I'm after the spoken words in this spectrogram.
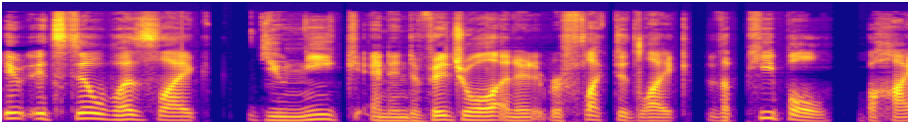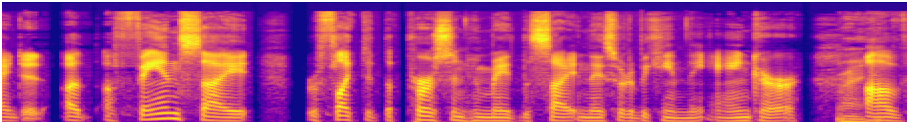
it, it still was like unique and individual and it reflected like the people behind it a, a fan site reflected the person who made the site and they sort of became the anchor right. of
